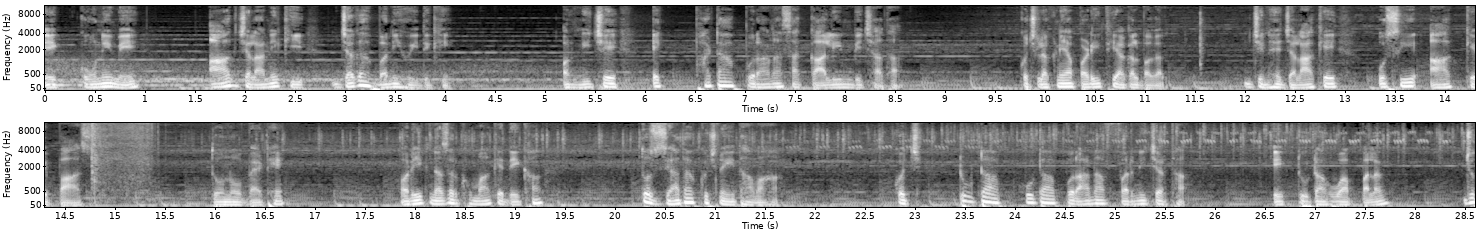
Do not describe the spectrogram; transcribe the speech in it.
एक कोने में आग जलाने की जगह बनी हुई दिखी और नीचे एक फटा पुराना सा कालीन बिछा था। कुछ लकड़ियाँ पड़ी थी अगल बगल जिन्हें जला के उसी आग के पास दोनों बैठे और एक नज़र घुमा के देखा तो ज़्यादा कुछ नहीं था वहाँ। कुछ टूटा फूटा पुराना फर्नीचर था। एक टूटा हुआ पलंग जो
